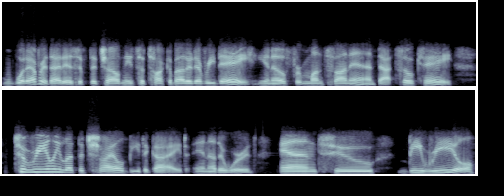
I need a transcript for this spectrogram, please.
whatever that is. If the child needs to talk about it every day, you know, for months on end, that's okay. To really let the child be the guide, in other words, and to be real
